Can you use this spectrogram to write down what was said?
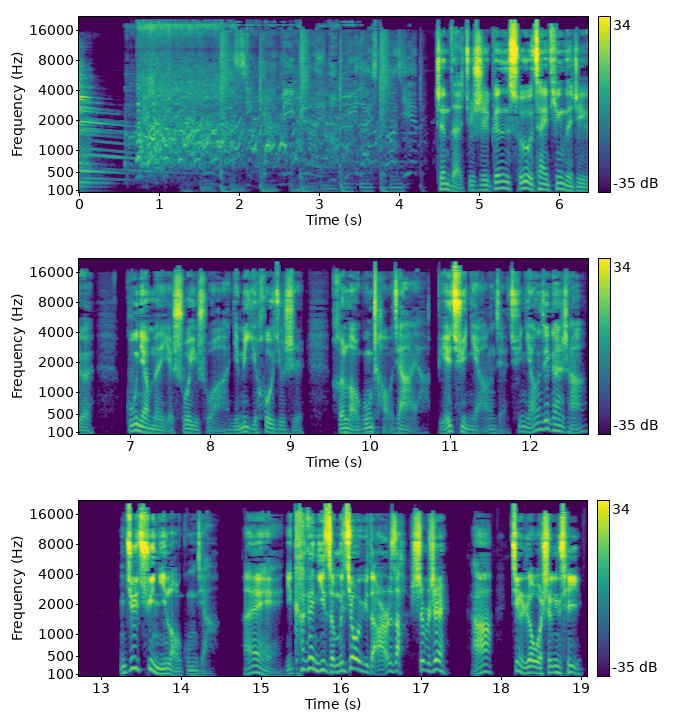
真的就是跟所有在听的这个姑娘们也说一说啊，你们以后就是和老公吵架呀，别去娘家，去娘家干啥？你就去你老公家，哎，你看看你怎么教育的儿子，是不是啊？净惹我生气。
